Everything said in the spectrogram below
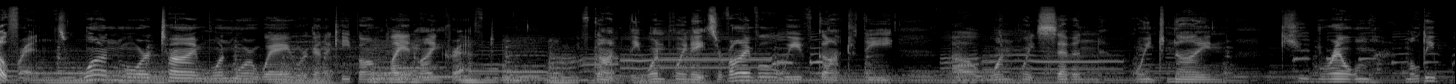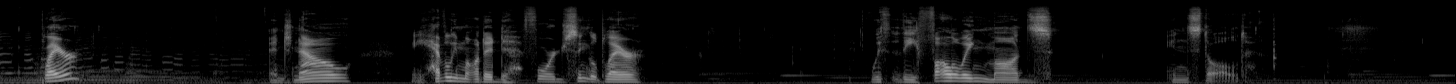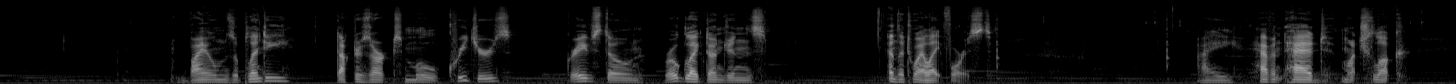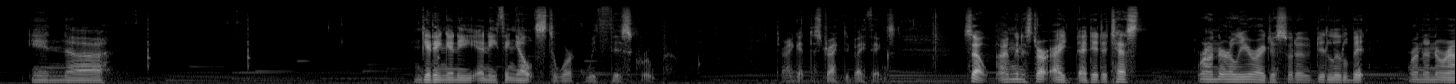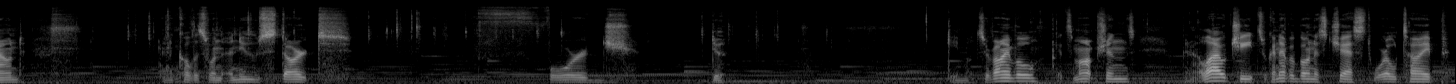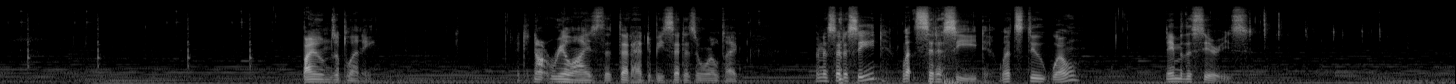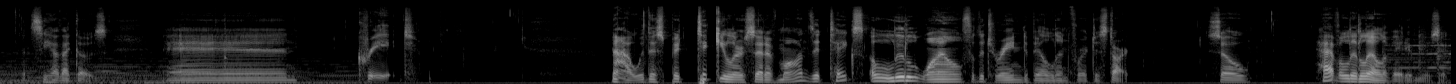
Hello friends! One more time, one more way, we're gonna keep on playing Minecraft. We've got the 1.8 survival, we've got the uh, 1.7.9 Cube Realm multiplayer, and now a heavily modded Forge single player with the following mods installed. Biomes O Plenty, Dr. Zhark's Mo Creatures, Gravestone, Roguelike Dungeons, and the Twilight Forest. I haven't had much luck in, uh, in getting any anything else to work with this group. And get distracted by things. So, I'm going to start, I, I did a test run earlier, I just sort of did a little bit running around. I'm going to call this one a new start. Forge. Duh. game mode survival. Get some options. We're going to allow cheats. We're going to have a bonus chest. World type. Biomes O Plenty. I did not realize that that had to be set as a world type. I'm going to set a seed. Let's set a seed. Let's do well name of the series. Let's see how that goes and create. Now, with this particular set of mods, it takes a little while for the terrain to build and for it to start. So, have a little elevator music.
